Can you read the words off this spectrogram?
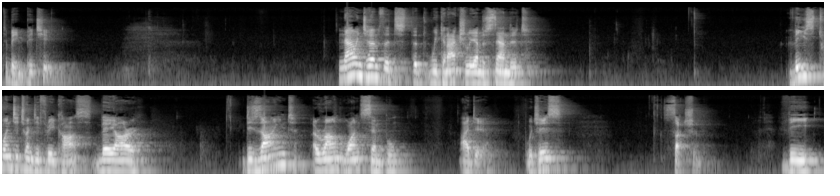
to being P2. Now, in terms that, that we can actually understand it, these 2023 cars, they are designed around one simple idea, which is suction. The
